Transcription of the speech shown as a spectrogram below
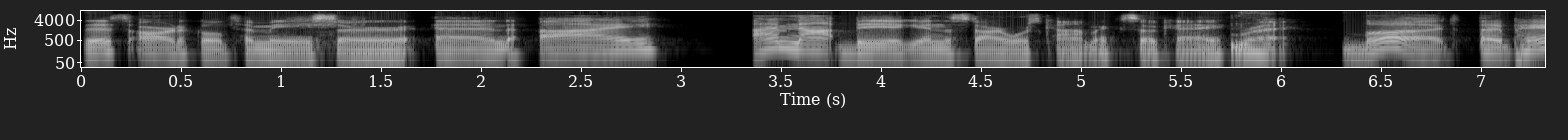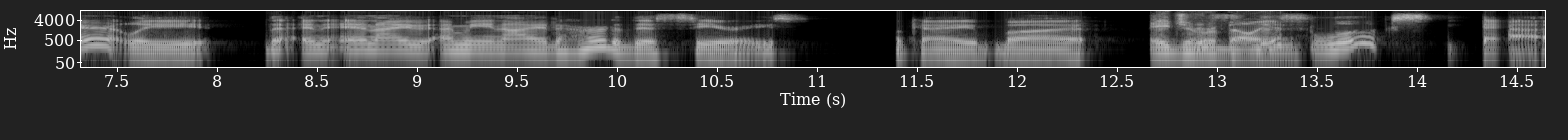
this article to me, sir, and I I'm not big in the Star Wars comics, okay? Right. But apparently, and and I I mean I had heard of this series, okay, but Age of this, Rebellion. This looks yeah,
